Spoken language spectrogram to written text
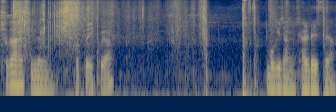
추가할 수 있는 것도 있고요. 모기장 잘 돼 있어요.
